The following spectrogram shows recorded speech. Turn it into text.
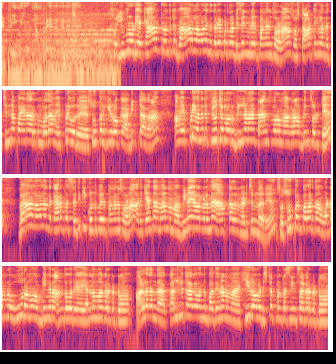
என் ட்ரீமையும் நம்புறேன்னு நினைச்சேன் ஸோ இவருடைய கேரக்டர் வந்துட்டு வேற லெவலில் இந்த திரைப்படத்தில் டிசைன் பண்ணியிருப்பாங்கன்னு சொல்லலாம். ஸோ ஸ்டார்டிங்கில் அந்த சின்ன பையனாக இருக்கும்போது அவன் எப்படி ஒரு சூப்பர் ஹீரோக்கு அடிக்ட் ஆகுறான்? அவன் எப்படி வந்துட்டு ஃபியூச்சரில் ஒரு வில்லனாக டிரான்ஸ்ஃபார்ம் ஆகுறான் அப்படின்னு சொல்லிட்டு வேற லெவலில் அந்த கேரக்டரை செதுக்கி கொண்டு போயிருப்பாங்கன்னு சொல்லலாம். அதுக்கேற்ற மாதிரி நம்ம வினய் அவர்களுமே ஆப்டா அதில் நடிச்சிருந்தாரு. ஸோ சூப்பர் பவர் தான். உடம்புல ஊறணும் அப்படிங்கிற அந்த ஒரு எண்ணமாக இருக்கட்டும். அல்லது அந்த கல்லுக்காக வந்து பார்த்தீங்கன்னா நம்ம ஹீரோவை டிஸ்டர்ப் பண்ணுற சீன்ஸாக இருக்கட்டும்.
